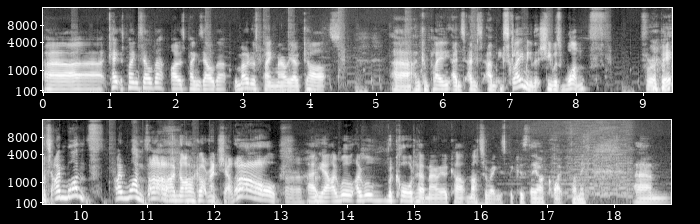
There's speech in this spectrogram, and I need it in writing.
uh, Kate was playing Zelda. I was playing Zelda. Ramona was playing Mario Kart. Uh, and complaining and, and um, exclaiming that she was once for a bit. I'm once. I'm once. Oh, I'm not. I got red shelled. Oh, uh, yeah. I will. I will record her Mario Kart mutterings because they are quite funny. Um,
